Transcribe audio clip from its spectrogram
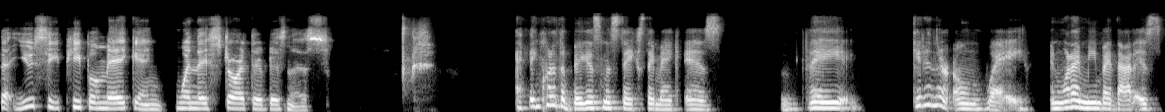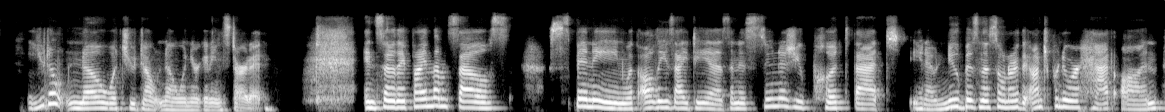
that you see people making when they start their business? I think one of the biggest mistakes they make is they get in their own way. And what I mean by that is you don't know what you don't know when you're getting started. And so they find themselves spinning with all these ideas. And as soon as you put that, you know, new business owner, the entrepreneur hat on,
